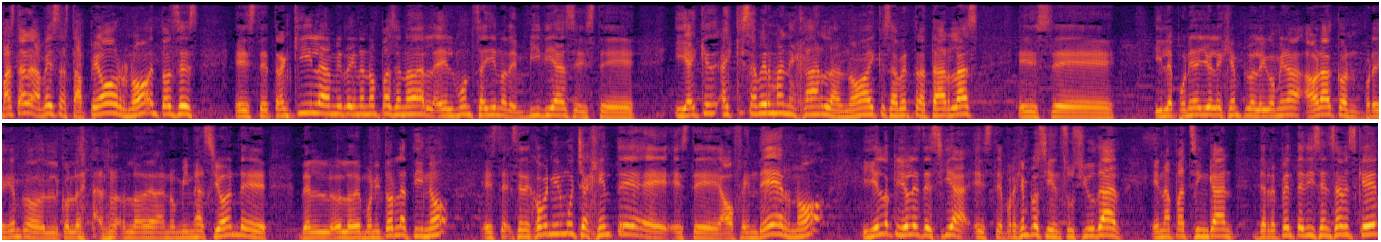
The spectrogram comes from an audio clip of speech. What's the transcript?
va a estar a veces hasta peor, ¿no? Entonces, este, tranquila, mi reina, no pasa nada, el mundo está lleno de envidias, este, y hay que, hay que saber manejarlas, ¿no? Hay que saber tratarlas, este, y le ponía yo el ejemplo, le digo, mira, ahora con, por ejemplo, con lo, de la, nominación de, lo de Monitor Latino, este, se dejó venir mucha gente eh, este, a ofender, ¿no? Y es lo que yo les decía, este, por ejemplo, si en su ciudad, en Apatzingán, de repente dicen, ¿sabes qué?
